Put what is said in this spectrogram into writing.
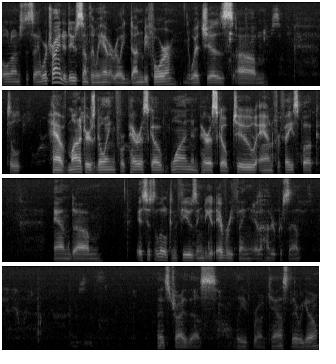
Hold on just a second. We're trying to do something we haven't really done before, which is um, to have monitors going for Periscope 1 and Periscope 2 and for Facebook. And um, it's just a little confusing to get everything at 100%. Let's try this. Leave broadcast. There we go.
